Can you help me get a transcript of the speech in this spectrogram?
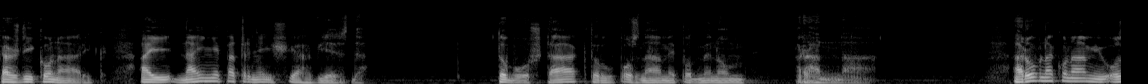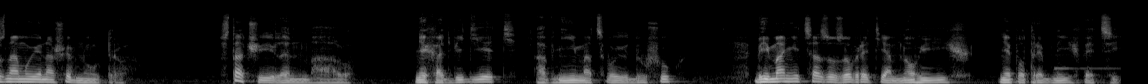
každý konárik, aj najnepatrnejšia hviezda – to tá, ktorú poznáme pod menom ranná. A rovnako nám ju oznamuje naše vnútro. Stačí len málo. Nechať vidieť a vnímať svoju dušu, vymaniť sa zo zovretia mnohých nepotrebných vecí.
